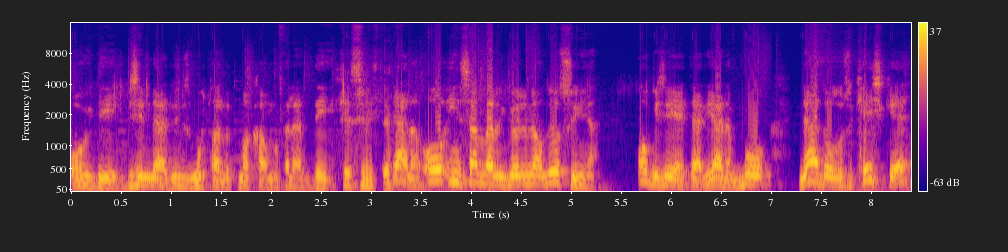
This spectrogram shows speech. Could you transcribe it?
oy değil, bizim derdimiz muhtarlık makamı falan değil. Kesinlikle. Yani o insanların gönlünü alıyorsun ya. O bize yeter. Yani bu nerede olursa keşke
